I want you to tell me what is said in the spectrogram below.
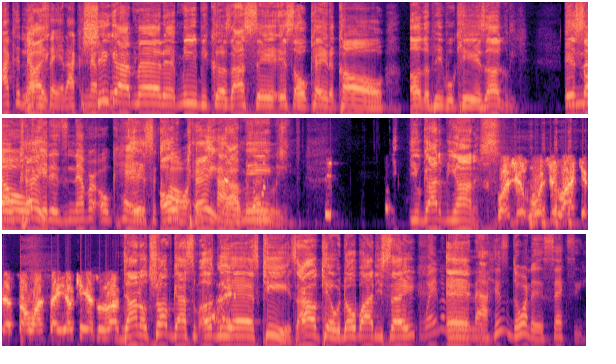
I could never like, say it. I could never. She got it. mad at me because I said it's okay to call other people kids ugly. It's no, okay. it is never okay It's to call okay. a child I mean, ugly. You got to be honest. Would you Would you like it if someone say your kids was ugly? Donald Trump got some ugly ass kids. I don't care what nobody say. Wait a minute And now. His daughter is sexy.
